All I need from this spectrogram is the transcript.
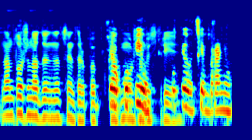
Нам тоже надо на центр по- Все, как можно купил. быстрее. Купил тебе броню.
